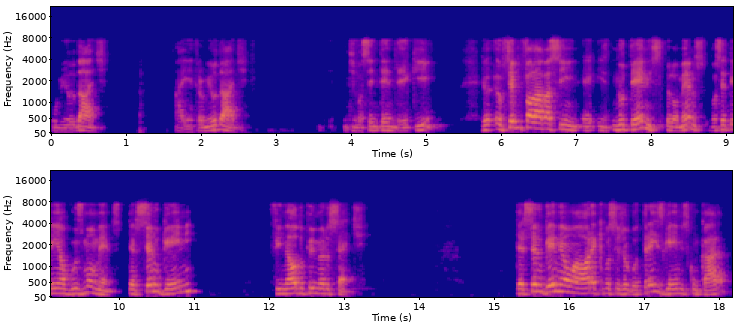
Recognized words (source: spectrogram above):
Humildade. Aí entra a humildade. De você entender que. Eu, eu sempre falava assim, é, no tênis, pelo menos, você tem alguns momentos. Terceiro game, final do primeiro set. Terceiro game é uma hora que você jogou três games com o cara.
